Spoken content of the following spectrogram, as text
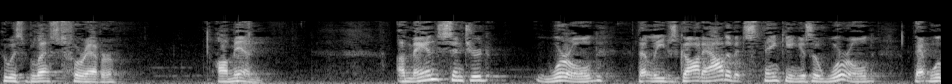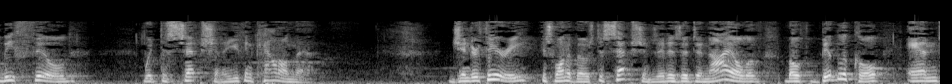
who is blessed forever. Amen. A man centered world that leaves God out of its thinking is a world that will be filled with deception, and you can count on that. Gender theory is one of those deceptions. It is a denial of both biblical and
